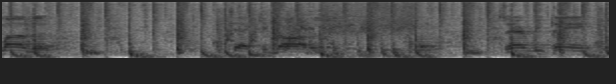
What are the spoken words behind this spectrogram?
mother. Check your daughter. It's everything.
